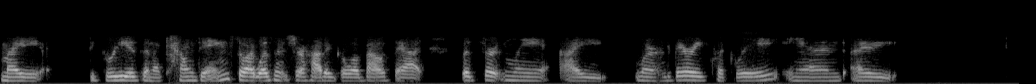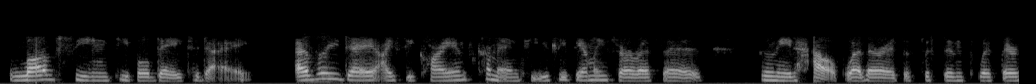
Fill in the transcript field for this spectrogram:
My degree is in accounting, so I wasn't sure how to go about that. But certainly I learned very quickly and I love seeing people day to day. Every day I see clients come in to UC Family Services who need help, whether it's assistance with their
